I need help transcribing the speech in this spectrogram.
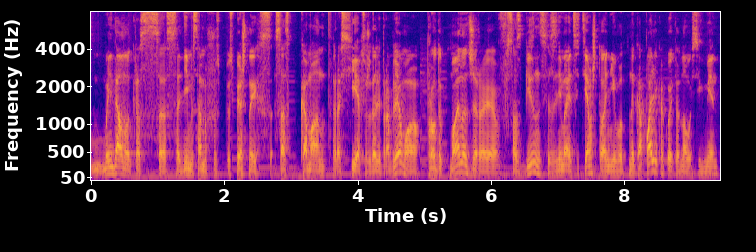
Мы недавно как раз с одним из самых успешных SaaS-команд России обсуждали проблему. Продукт-менеджеры в SaaS-бизнесе занимаются тем, что они вот накопали какой-то новый сегмент,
